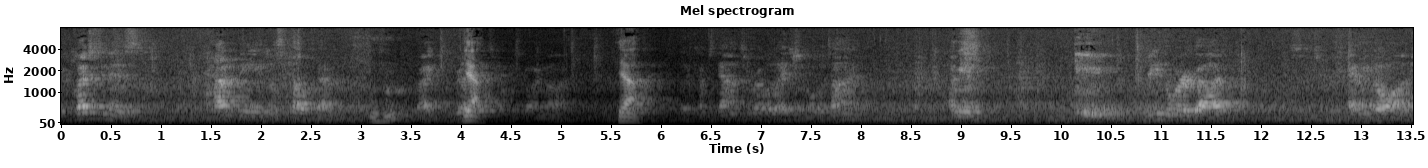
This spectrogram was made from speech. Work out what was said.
The question is, how did the angels help them? Mhm. Right? Yeah. What was going on. Yeah. Well, It comes down to revelation all the time. I mean, read the Word of God, and we go on.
